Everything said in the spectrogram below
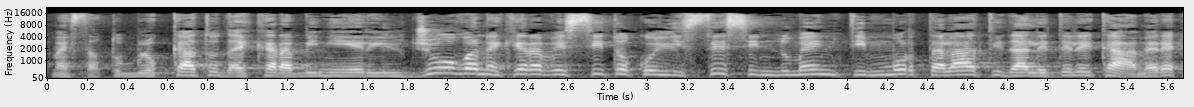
ma è stato bloccato dai carabinieri. Il giovane, che era vestito con gli stessi indumenti immortalati dalle telecamere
